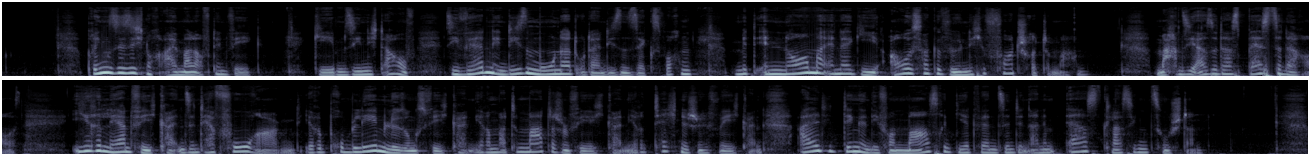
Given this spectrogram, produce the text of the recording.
Bringen Sie sich noch einmal auf den Weg. Geben Sie nicht auf. Sie werden in diesem Monat oder in diesen sechs Wochen mit enormer Energie außergewöhnliche Fortschritte machen. Machen Sie also das Beste daraus. Ihre Lernfähigkeiten sind hervorragend. Ihre Problemlösungsfähigkeiten, ihre mathematischen Fähigkeiten, ihre technischen Fähigkeiten, all die Dinge, die von Mars regiert werden, sind in einem erstklassigen Zustand.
